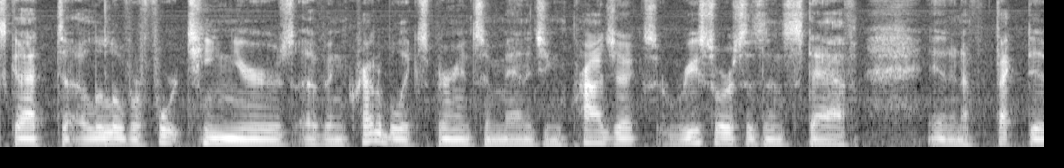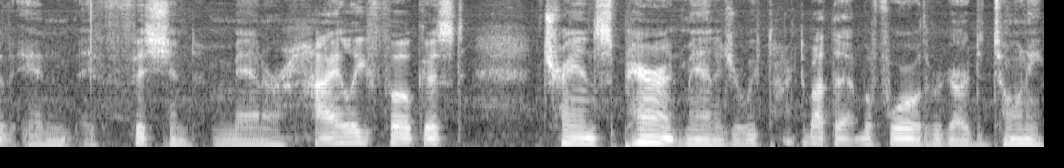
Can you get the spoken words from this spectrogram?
He's got a little over 14 years of incredible experience in managing projects, resources, and staff in an effective and efficient manner. Highly focused, transparent manager. We've talked about that before with regard to Tony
